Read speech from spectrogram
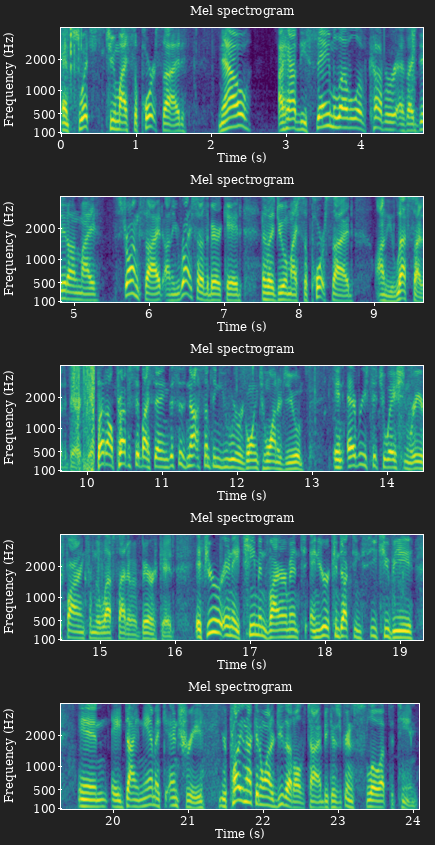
and switched to my support side, now I have the same level of cover as I did on my strong side on the right side of the barricade as I do on my support side on the left side of the barricade. But I'll preface it by saying this is not something you are going to want to do in every situation where you're firing from the left side of a barricade. If you're in a team environment and you're conducting CQB in a dynamic entry, you're probably not gonna wanna do that all the time because you're gonna slow up the team.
